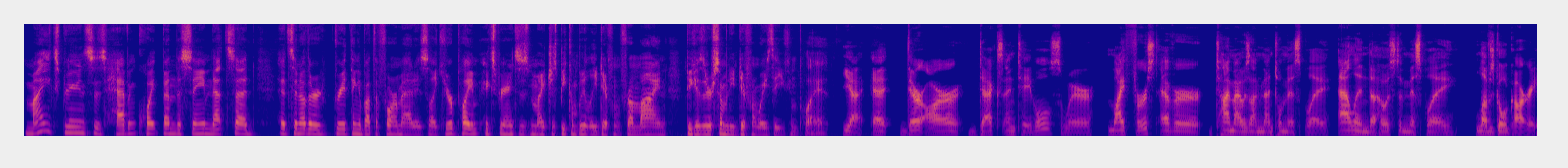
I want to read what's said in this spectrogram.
My experiences haven't quite been the same. That said, it's another great thing about the format is like your play experiences might just be completely different from mine because there's so many different ways that you can play it. Yeah, uh, there are decks and tables where my first ever time I was on Mental Misplay, Alan, the host of Misplay, loves Golgari.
